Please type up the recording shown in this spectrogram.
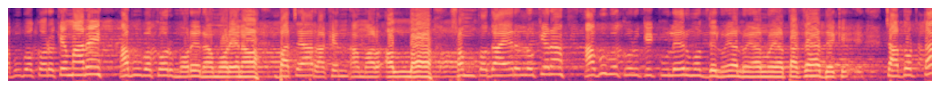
আবু বকরকে মারে, আবু বকর মরে না মরে না। বাঁচা রাখেন আমার আল্লাহ। সম্প্রদায়ের লোকেরা আবু বকরকে কুলের মধ্যে লয়া লয়া লয়া তাকায়া দেখে, চাদরটা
